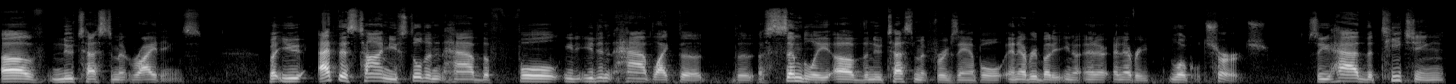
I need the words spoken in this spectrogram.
of New Testament writings. But you at this time you still didn't have the full you, you didn't have like the the assembly of the New Testament, for example, in everybody, you know, in, in every local church. So you had the teaching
